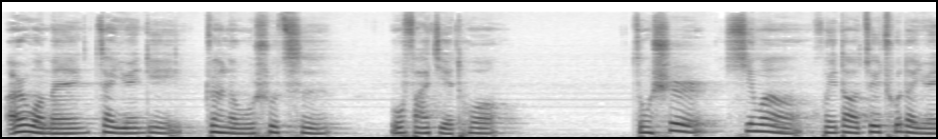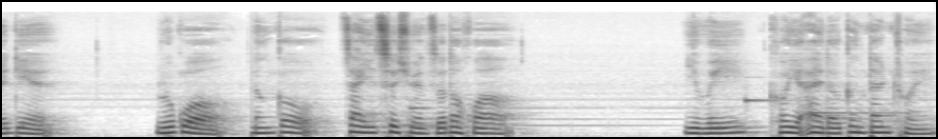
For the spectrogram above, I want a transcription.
而我们在原地转了无数次，无法解脱。总是希望回到最初的原点。如果能够再一次选择的话，以为可以爱得更单纯，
